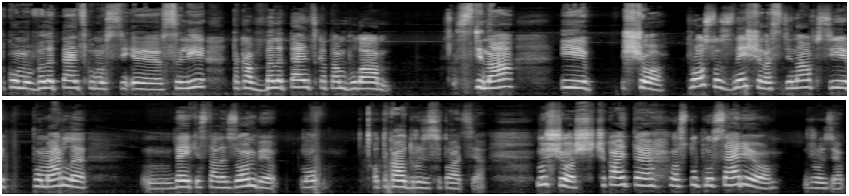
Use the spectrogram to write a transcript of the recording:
такому велетенському е, селі. Така велетенська там була стіна. І що? Просто знищена стіна, всі померли, деякі стали зомбі. Ну, от така друзі, ситуація. Ну що ж, чекайте наступну серію, друзі.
